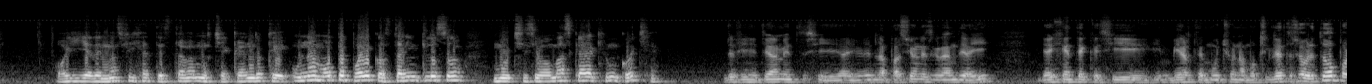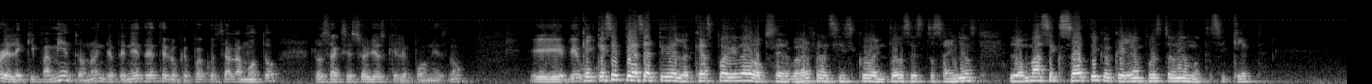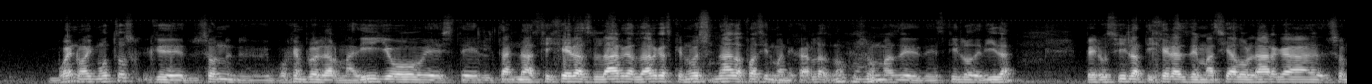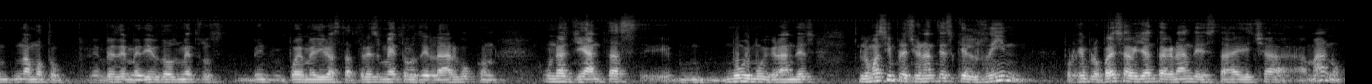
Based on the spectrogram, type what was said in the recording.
Oye, y además, fíjate, estábamos checando que una moto puede costar incluso muchísimo más cara que un coche. Definitivamente sí, hay- la pasión es grande ahí y hay gente que sí invierte mucho en una motocicleta, sobre todo por el equipamiento, ¿no? Independientemente de lo que puede costar la moto, los accesorios que le pones, ¿no? Eh, digo, ¿Qué, qué se te hace a ti de lo que has podido observar, Francisco, en todos estos años? Lo más exótico que le han puesto a una motocicleta. Bueno, hay motos que son, por ejemplo, el armadillo, este, el las tijeras largas, largas, que no es nada fácil manejarlas, ¿no? Que Ajá. son más de, de estilo de vida, pero sí la tijera es demasiado larga, son una moto, en vez de medir dos metros, puede medir hasta tres metros de largo, con unas llantas eh, muy, muy grandes. Lo más impresionante es que el rin, por ejemplo, para esa llanta grande está hecha a mano.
